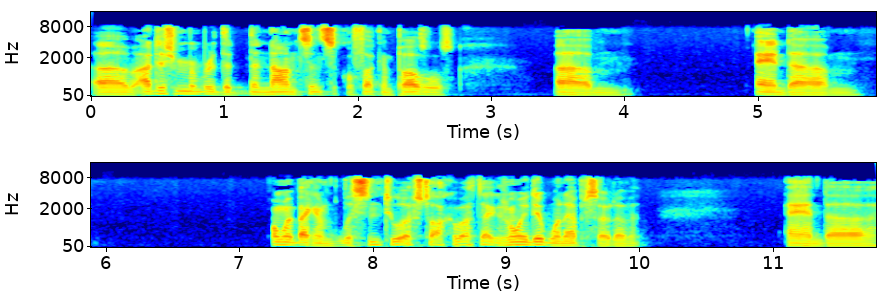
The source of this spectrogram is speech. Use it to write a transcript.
Um, I just remembered the the nonsensical fucking puzzles. Um, and um, I went back and listened to us talk about that because we only did one episode of it. And uh,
